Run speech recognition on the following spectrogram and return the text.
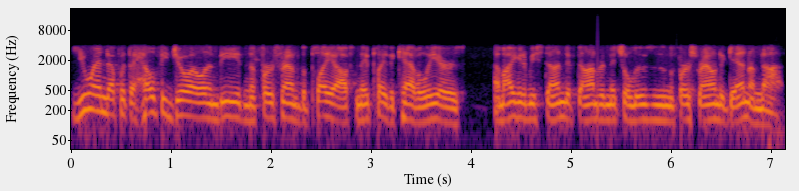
you end up with a healthy Joel Embiid in the first round of the playoffs and they play the Cavaliers, am I going to be stunned if Donovan Mitchell loses in the first round again? I'm not.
